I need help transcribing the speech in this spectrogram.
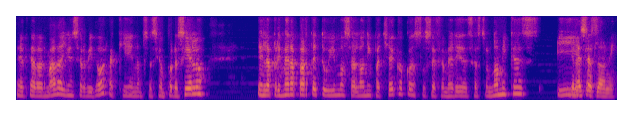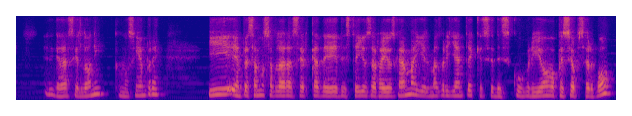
Edgar Armada y un servidor aquí en Obsesión por el Cielo. En la primera parte tuvimos a Loni Pacheco con sus efemérides astronómicas. Y Gracias, Loni. Gracias, Loni, como siempre. Y empezamos a hablar acerca de destellos de rayos gamma y el más brillante que se descubrió o que se observó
